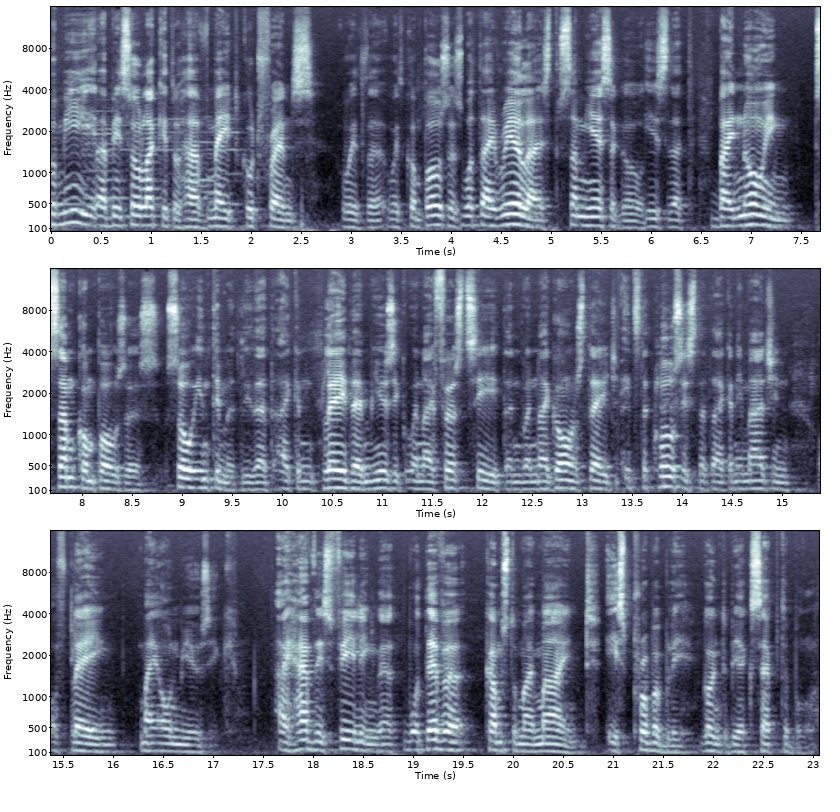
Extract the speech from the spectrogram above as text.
For me, I've been so lucky to have made good friends with, uh, with composers. What I realized some years ago is that by knowing some composers so intimately that I can play their music when I first see it and when I go on stage, it's the closest that I can imagine of playing my own music. I have this feeling that whatever comes to my mind is probably going to be acceptable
